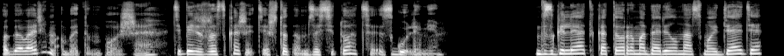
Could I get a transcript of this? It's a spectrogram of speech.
«Поговорим об этом позже. Теперь расскажите, что там за ситуация с гулями». Взгляд, которым одарил нас мой дядя,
